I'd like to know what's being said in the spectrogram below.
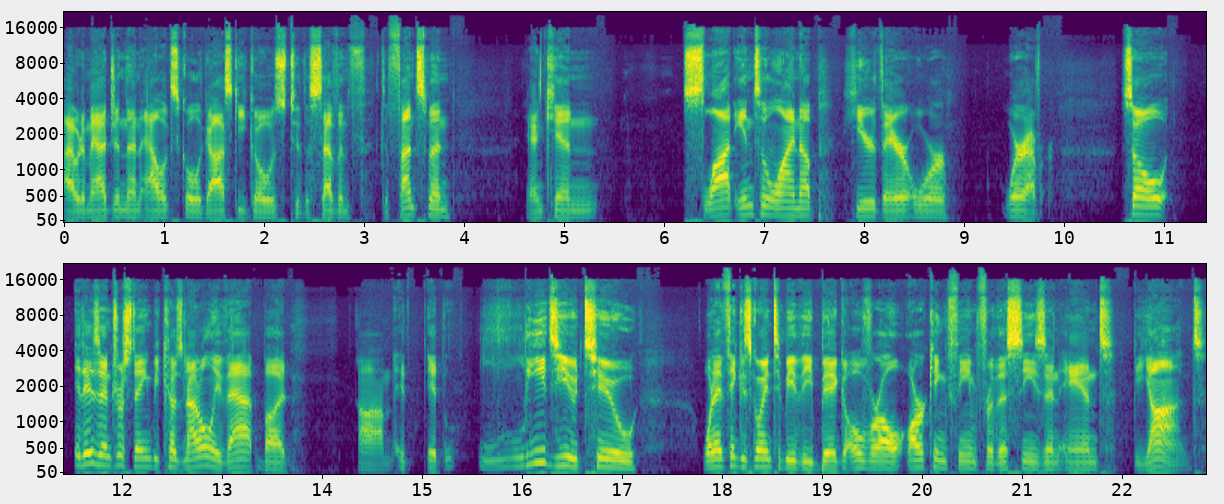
I would imagine then Alex Goligoski goes to the seventh defenseman and can slot into the lineup here, there, or wherever. So it is interesting because not only that, but um, it, it leads you to what I think is going to be the big overall arcing theme for this season and beyond.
